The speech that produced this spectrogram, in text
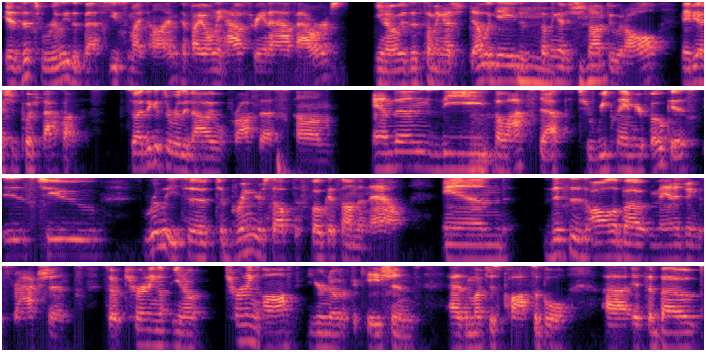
is this really the best use of my time if I only have three and a half hours? You know, is this something I should delegate? Is this something I should mm-hmm. not do at all? Maybe I should push back on this. So I think it's a really valuable process. Um, and then the the last step to reclaim your focus is to really to to bring yourself to focus on the now. And this is all about managing distractions. So turning you know turning off your notifications as much as possible. Uh, it's about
